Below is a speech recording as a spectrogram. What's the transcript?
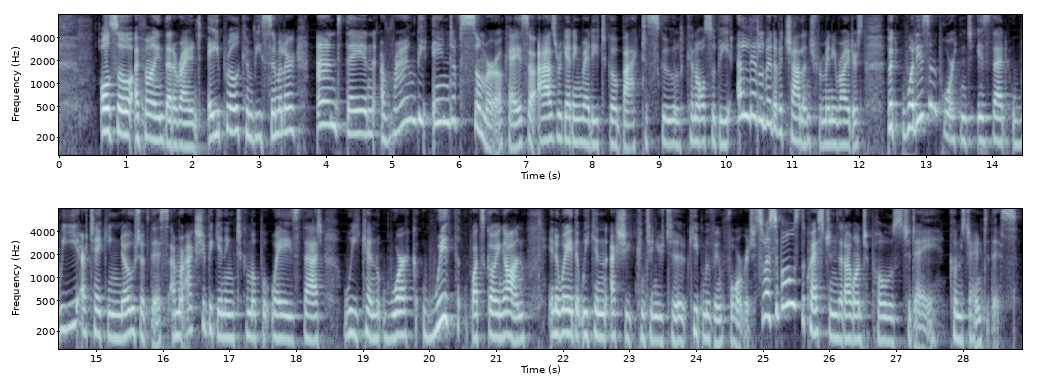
Also, I find that around April can be similar, and then around the end of summer, okay, so as we're getting ready to go back to school, can also be a little bit of a challenge for many riders. But what is important is that we are taking note of this and we're actually beginning to come up with ways that we can work with what's going on in a way that we can actually continue to keep moving forward. So, I suppose the question that I want to pose today comes down to this.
